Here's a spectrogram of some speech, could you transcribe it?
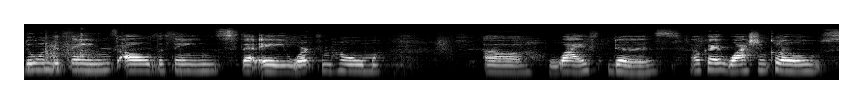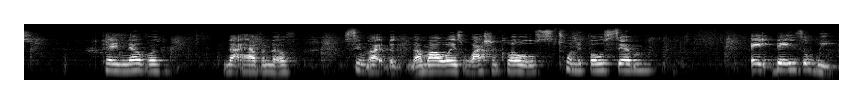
doing the things, all the things that a work from home uh, wife does, okay, washing clothes, okay, never not have enough. Seem like the, I'm always washing clothes 24 7, eight days a week.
